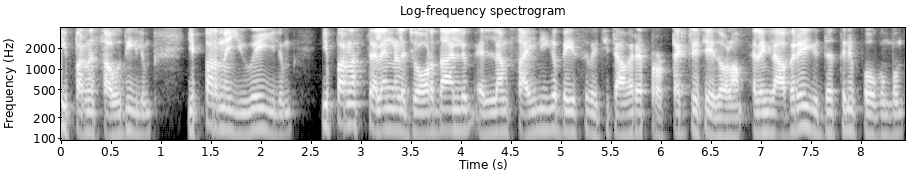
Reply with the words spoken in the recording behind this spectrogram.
ഈ പറഞ്ഞ സൗദിയിലും ഈ പറഞ്ഞ യു എയിലും ഈ പറഞ്ഞ സ്ഥലങ്ങൾ ജോർദാനിലും എല്ലാം സൈനിക ബേസ് വെച്ചിട്ട് അവരെ പ്രൊട്ടക്റ്റ് ചെയ്തോളാം. അല്ലെങ്കിൽ അവരെ യുദ്ധത്തിന് പോകുമ്പം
